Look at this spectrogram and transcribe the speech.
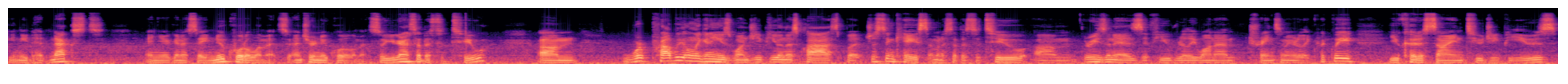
you need to hit next and you're going to say new quota limit. So enter new quota limit. So you're going to set this to two. Um, we're probably only going to use one GPU in this class, but just in case, I'm going to set this to two. Um, the reason is if you really want to train something really quickly, you could assign two GPUs.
